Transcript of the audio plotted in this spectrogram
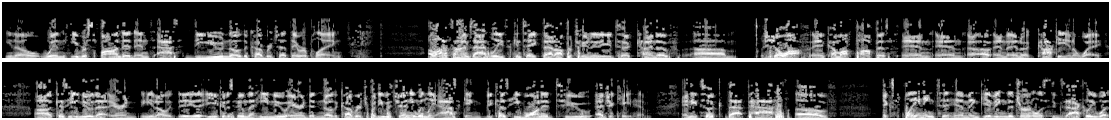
you know, when he responded and asked, "Do you know the coverage that they were playing?" A lot of times, athletes can take that opportunity to kind of um, show off and come off pompous and and uh, and, and uh, cocky in a way, because uh, he knew that Aaron. You know, you could assume that he knew Aaron didn't know the coverage, but he was genuinely asking because he wanted to educate him, and he took that path of explaining to him and giving the journalist exactly what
